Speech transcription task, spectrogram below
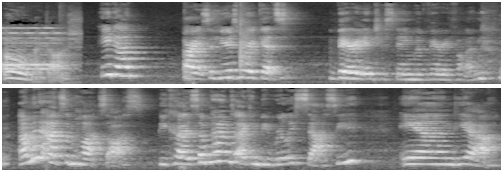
oh my gosh. Hey Dad. Alright, so here's where it gets very interesting, but very fun. I'm going to add some hot sauce, because sometimes I can be really sassy, and yeah,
